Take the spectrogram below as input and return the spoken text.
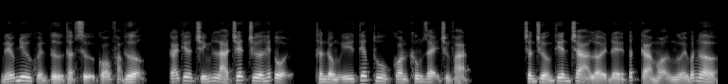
Nếu như khuyển tử thật sự có phạm thượng, cái kia chính là chết chưa hết tội, thần đồng ý tiếp thu con không dạy trừng phạt. Trần trường thiên trả lời để tất cả mọi người bất ngờ,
